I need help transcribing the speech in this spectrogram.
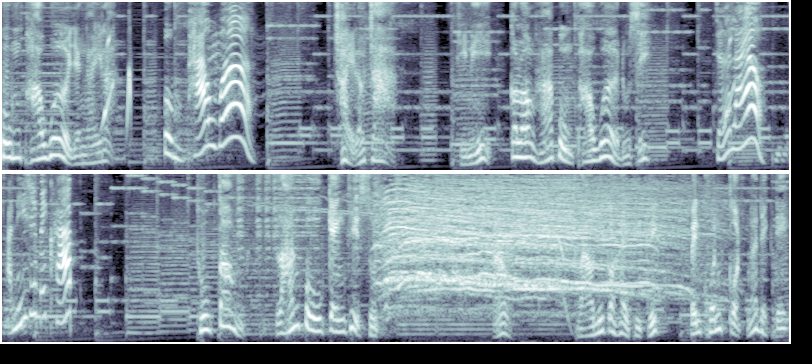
ปุ่ม power ยังไงล่ะ ปุ่ม power ใช่แล้วจ้า ทีนี้ก็ลองหาปุ่ม power ดูสิ เจอแล้ว อันนี้ใช่ไหมครับ ถูกต้อง หลานปู่เก่งที่สุด เอาคราวนี้ก็ให้พี่คลิกเป็นคนกดนะเด็ก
